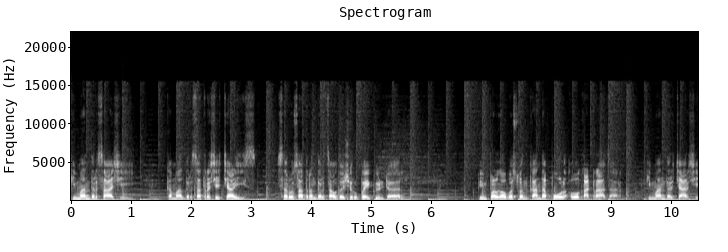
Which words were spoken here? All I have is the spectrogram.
किमान दर सहाशे कमाल दर सतराशे चाळीस. सर्वसाधारण दर चौदाशे रुपये क्विंटल. पिंपळगाव बसवंत कांदा पोळ आवक अठरा हजार किमान दर चारशे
